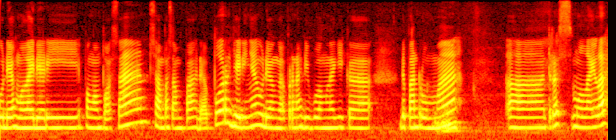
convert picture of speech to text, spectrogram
udah mulai dari pengomposan sampah-sampah dapur jadinya udah nggak pernah dibuang lagi ke depan rumah. Eh, terus mulailah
